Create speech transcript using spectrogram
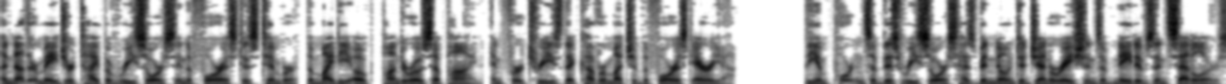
Another major type of resource in the forest is timber, the mighty oak, ponderosa pine, and fir trees that cover much of the forest area. The importance of this resource has been known to generations of natives and settlers,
